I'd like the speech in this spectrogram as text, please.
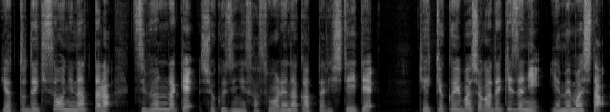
やっとできそうになったら自分だけ食事に誘われなかったりしていて、結局居場所ができずに辞めました。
